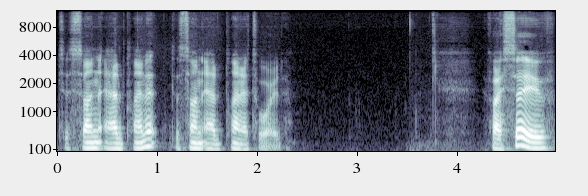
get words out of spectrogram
to sun add planet to sun add planetoid. If I save,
